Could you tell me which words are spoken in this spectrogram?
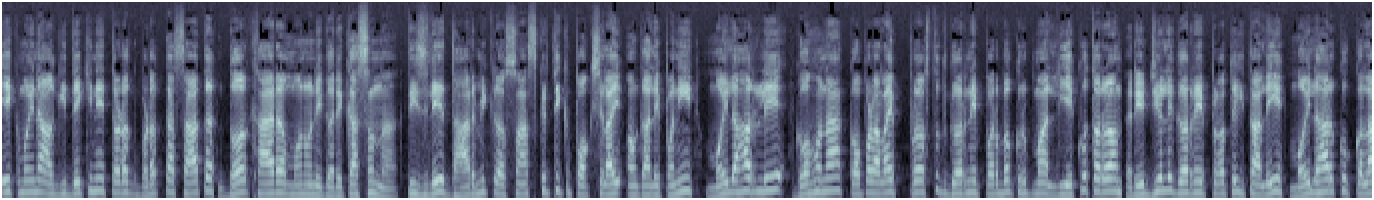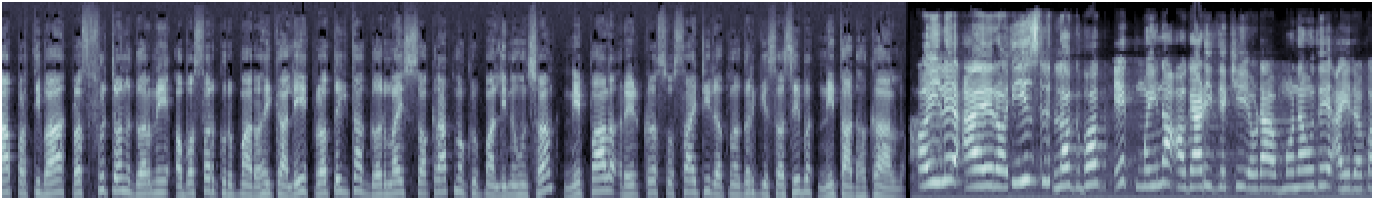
एक महिना अघिदेखि नै तडक भडकका साथ दर खाएर मनाउने गरेका छन्। तीजले धार्मिक र सांस्कृतिक पक्षलाई अगाले पनि महिलाहरूले गहना कपडालाई प्रस्तुत गर्ने पर्वको रूपमा लिएको तर रेडियोले गर्ने प्रतियोगिताले महिलाहरूको कला प्रतिभा प्रस्फुटन गर्ने अवसरको रूपमा रहेकाले प्रतियोगिता गर्नुलाई सकारात्मक रूपमा लिनुहुन्छ। नेपाल रेडक्रस सोसाइटी रत्नगरकी सचिव निता ढकाल। अहिले आएर तीज लगभग एक महिना अगाडिदेखि एउटा मनाउँदै आइरहेको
